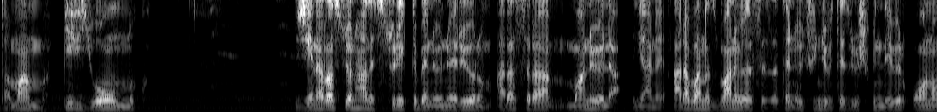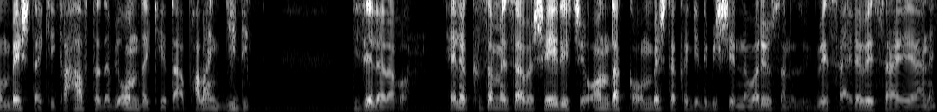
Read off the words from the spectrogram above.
tamam mı? Bir yoğunluk jenerasyon hani sürekli ben öneriyorum. Ara sıra manuel yani arabanız manuelse zaten 3. vites 3000 devir 10-15 dakika haftada bir 10 dakika falan gidin. Dizel araba. Hele kısa mesafe şehir içi 10 dakika 15 dakika gidip iş yerine varıyorsanız vesaire vesaire yani.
